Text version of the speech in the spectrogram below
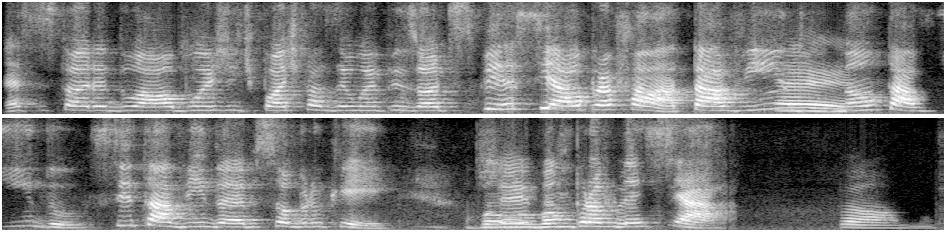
essa história do álbum a gente pode fazer um episódio especial para falar. Tá vindo? É. Não tá vindo? Se tá vindo, é sobre o quê? Vamos, vamos providenciar. Vamos.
